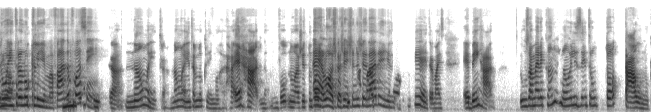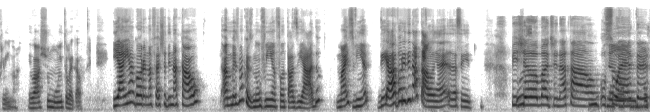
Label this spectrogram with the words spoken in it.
não lá. entra no clima, fala, não, não vou assim. Entra, não entra, não entra no clima. É raro, não, não vou, não, a gente não pode. É, lógico, a gente não generaliza. Que entra, mas é bem raro. Os americanos não, eles entram total no clima. Eu acho muito legal. E aí, agora, na festa de Natal, a mesma coisa, não vinha fantasiado, mas vinha de árvore de Natal, né? Assim, Pijama os... de Natal, os suéteres.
